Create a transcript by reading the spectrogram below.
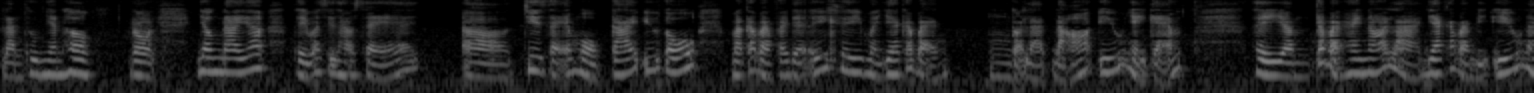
lành thương nhanh hơn. Rồi nhân đây á thì bác sĩ thảo sẽ uh, chia sẻ một cái yếu tố mà các bạn phải để ý khi mà da các bạn um, gọi là đỏ yếu nhạy cảm thì um, các bạn hay nói là da các bạn bị yếu nè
